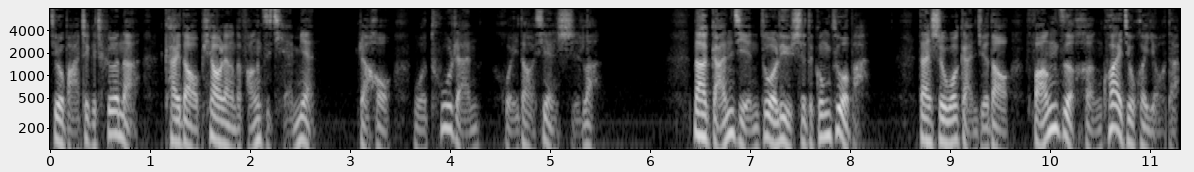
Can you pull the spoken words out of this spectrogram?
就把这个车呢开到漂亮的房子前面，然后我突然回到现实了。那赶紧做律师的工作吧，但是我感觉到房子很快就会有的。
